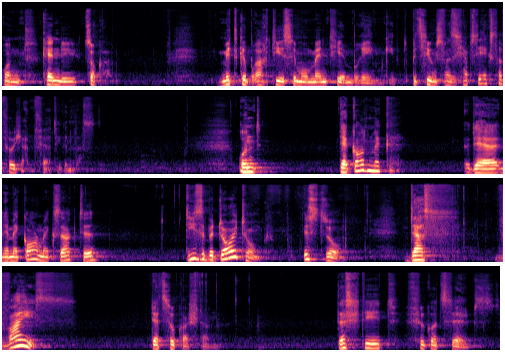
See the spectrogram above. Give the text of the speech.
und Candy, Zucker. Mitgebracht, die es im Moment hier in Bremen gibt. Beziehungsweise ich habe sie extra für euch anfertigen lassen. Und der Gordon Mc, der, der McCormack sagte, diese Bedeutung ist so, das Weiß der Zuckerstange das steht für Gott selbst,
